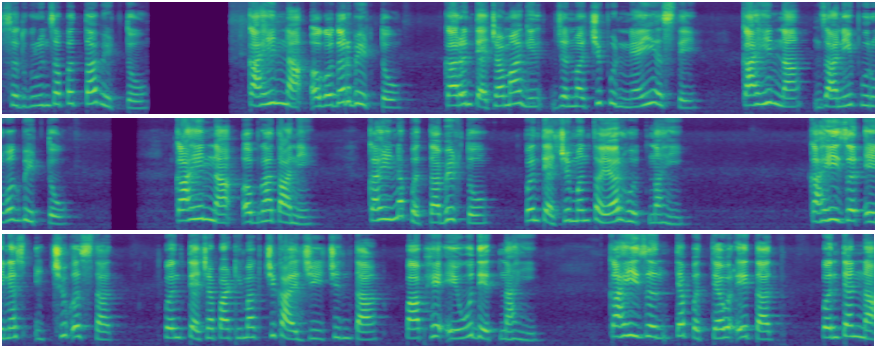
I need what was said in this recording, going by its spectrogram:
सद्गुरूंचा पत्ता भेटतो. काहींना अगोदर भेटतो कारण त्याच्या मागील जन्माची पुण्याई असते. काहींना जाणीवपूर्वक भेटतो. काहींना अपघाताने काहींना पत्ता भेटतो पण त्याचे मन तयार होत नाही. काही जर येण्यास इच्छुक असतात पण त्याच्या पाठीमागची काळजी चिंता पाप हे येऊ देत नाही. काही जण त्या पत्त्यावर येतात पण त्यांना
